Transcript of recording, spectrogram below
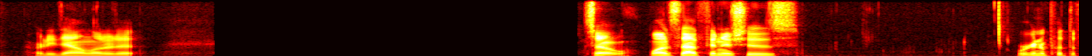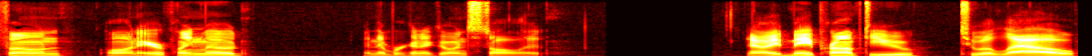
already downloaded it. So once that finishes, we're going to put the phone on airplane mode and then we're going to go install it. Now it may prompt you to allow,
